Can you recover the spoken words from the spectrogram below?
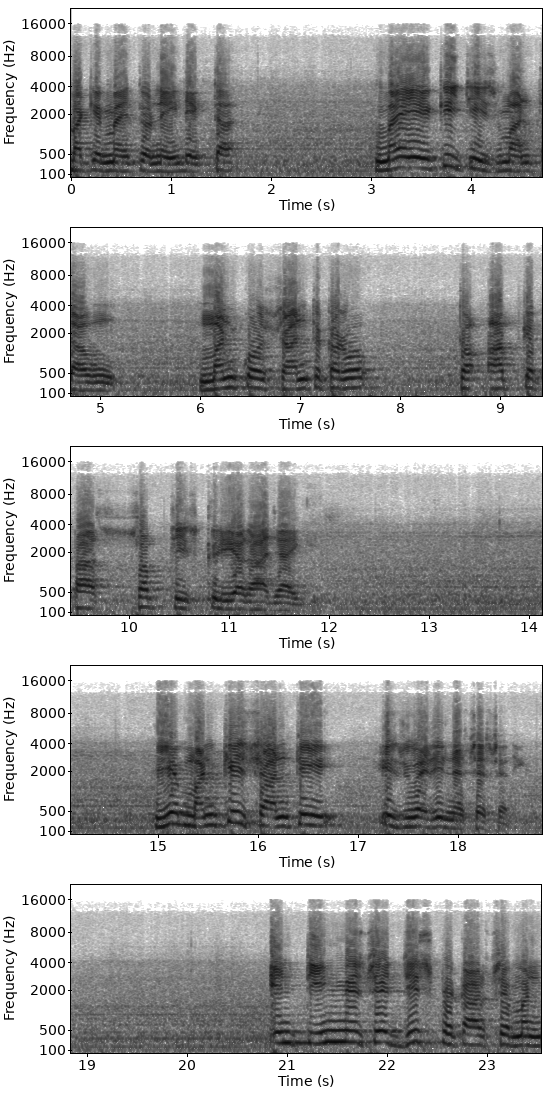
बाकी मैं तो नहीं देखता। मैं एक ही चीज़ मानता हूँ, मन को शांत करो तो आपके पास सब चीज़ क्लियर आ जाएगी। ये मन की शांति इज़ वेरी नेसेसरी इन तीन में से जिस प्रकार से मन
